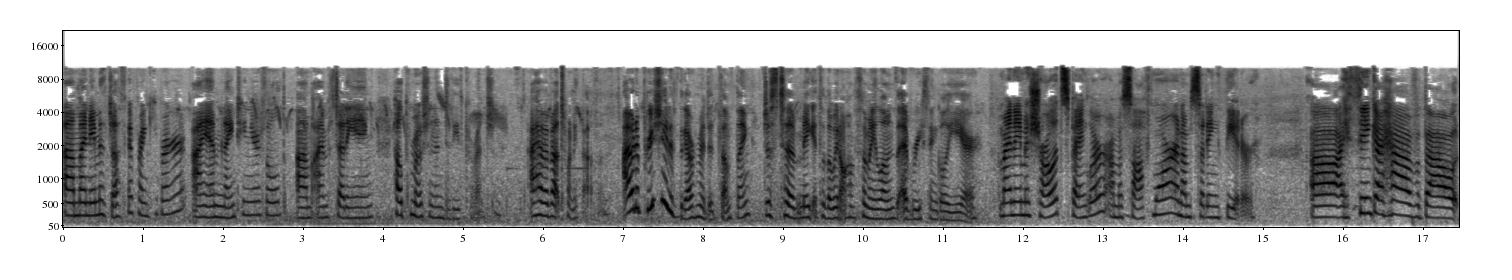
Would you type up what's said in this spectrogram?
Uh, my name is Jessica Frankieberger. I am 19 years old. Um, I'm studying health promotion and disease prevention. I have about 20,000. I would appreciate if the government did something just to make it so that we don't have so many loans every single year. My name is Charlotte Spangler. I'm a sophomore and I'm studying theater. Uh, I think I have about,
